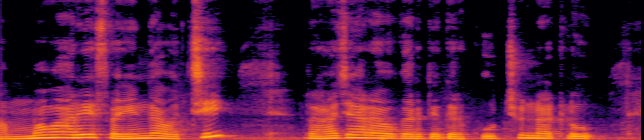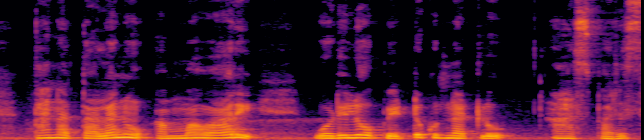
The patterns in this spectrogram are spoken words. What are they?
అమ్మవారే స్వయంగా వచ్చి రాజారావు గారి దగ్గర కూర్చున్నట్లు తన తలను అమ్మవారి ఒడిలో పెట్టుకున్నట్లు ఆ స్పర్శ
